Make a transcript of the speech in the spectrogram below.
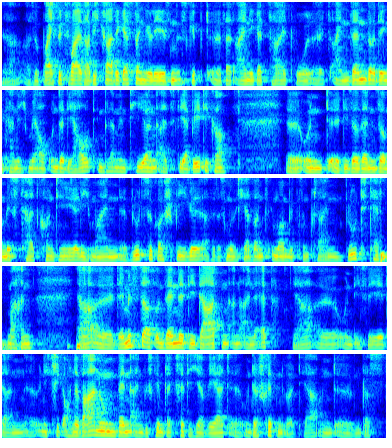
Ja, also beispielsweise habe ich gerade gestern gelesen, es gibt äh, seit einiger Zeit wohl jetzt einen Sensor, den kann ich mir auch unter die Haut implementieren als Diabetiker. Äh, und äh, dieser Sensor misst halt kontinuierlich meinen äh, Blutzuckerspiegel. Also das muss ich ja sonst immer mit so einem kleinen Bluttest machen. Ja, der misst das und sendet die Daten an eine App. Ja, und ich sehe dann, und ich kriege auch eine Warnung, wenn ein bestimmter kritischer Wert unterschritten wird. Ja, und das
